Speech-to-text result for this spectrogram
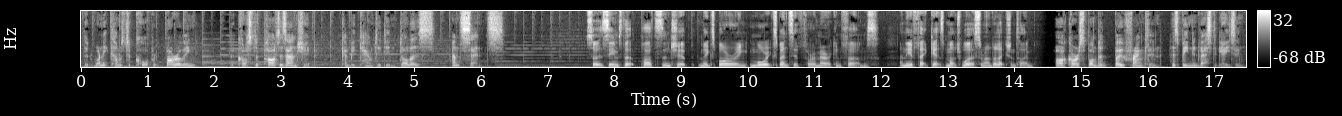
that when it comes to corporate borrowing, the cost of partisanship can be counted in dollars and cents. So it seems that partisanship makes borrowing more expensive for American firms, and the effect gets much worse around election time. Our correspondent Beau Franklin has been investigating.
